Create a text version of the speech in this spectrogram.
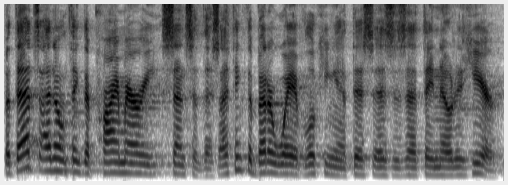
But that's, I don't think, the primary sense of this. I think the better way of looking at this is, is that they noted here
